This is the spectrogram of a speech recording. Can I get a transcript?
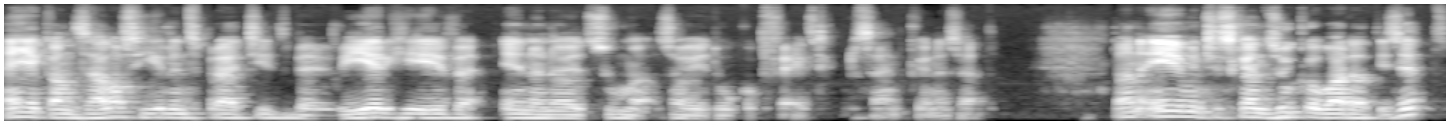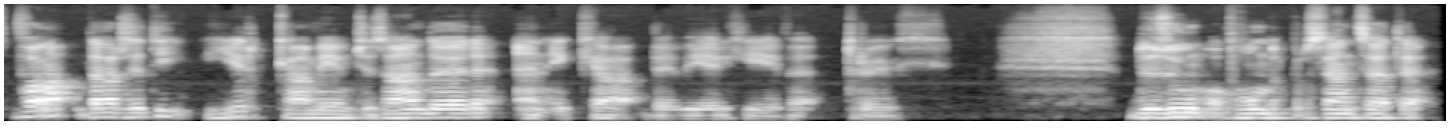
En je kan zelfs hier in spreadsheets bij weergeven, in- en uitzoomen, zou je het ook op 50% kunnen zetten. Dan eventjes gaan zoeken waar dat die zit. Voilà, daar zit hij. Hier, ik ga hem eventjes aanduiden en ik ga bij weergeven terug de zoom op 100% zetten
